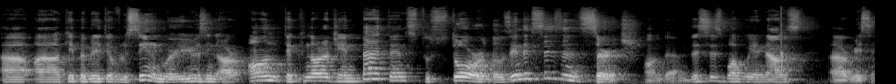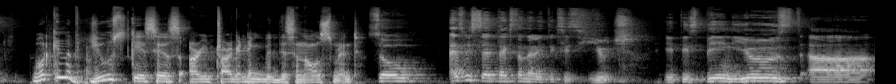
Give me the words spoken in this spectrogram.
uh, uh, capability of Lucene, and we're using our own technology and patents to store those indexes and search on them. This is what we announced uh, recently. What kind of use cases are you targeting with this announcement? So, as we said, text analytics is huge. It is being used uh,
